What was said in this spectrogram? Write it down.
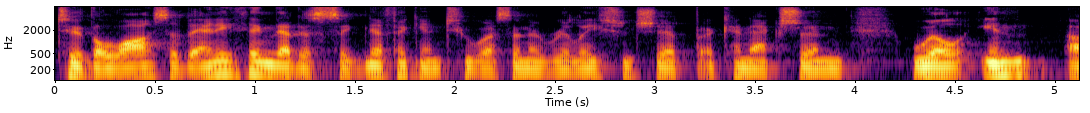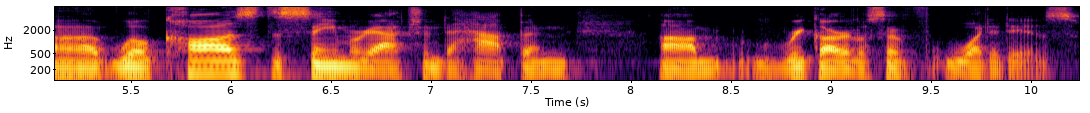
to the loss of anything that is significant to us in a relationship, a connection, will, in, uh, will cause the same reaction to happen um, regardless of what it is.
